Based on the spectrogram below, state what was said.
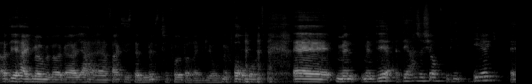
og det har ikke noget med noget at gøre. Jeg er faktisk den mindste fodboldreligion overhovedet. øh, men men det, er, det er så sjovt, fordi Erik øh,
